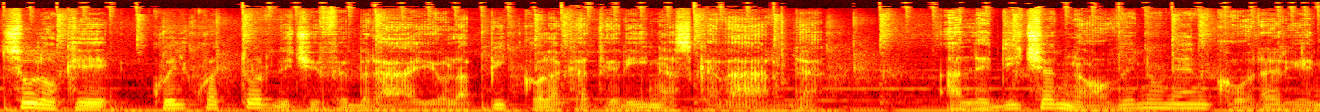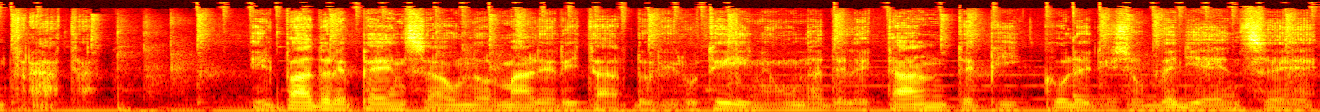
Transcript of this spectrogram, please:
Solo che quel 14 febbraio la piccola Caterina Scavarda alle 19 non è ancora rientrata. Il padre pensa a un normale ritardo di routine, una delle tante piccole disobbedienze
